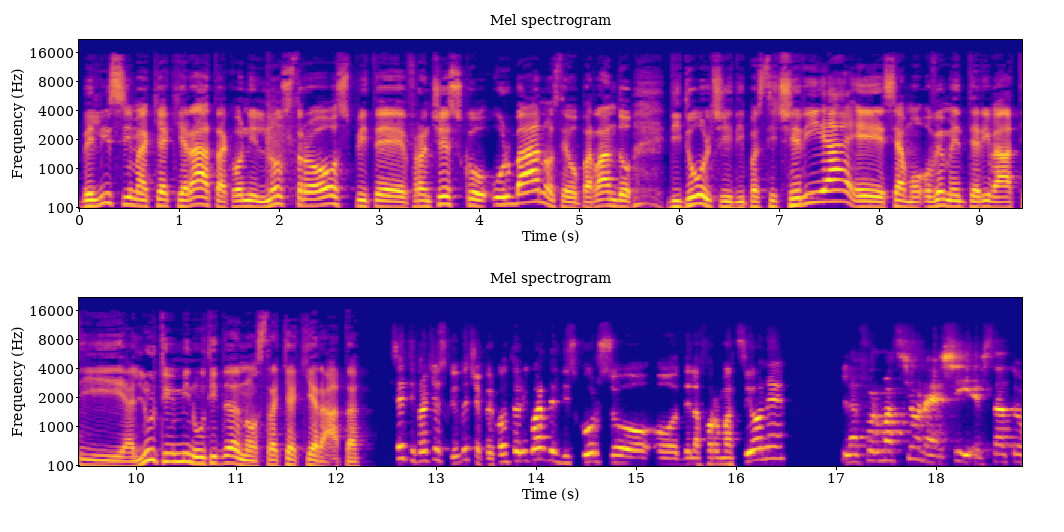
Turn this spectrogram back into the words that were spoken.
bellissima chiacchierata con il nostro ospite Francesco Urbano, stiamo parlando di dolci, di pasticceria e siamo ovviamente arrivati agli ultimi minuti della nostra chiacchierata. Senti Francesco, invece per quanto riguarda il discorso oh, della formazione, la formazione sì, è stata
